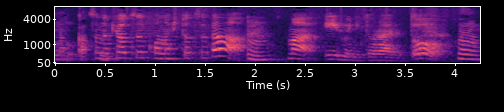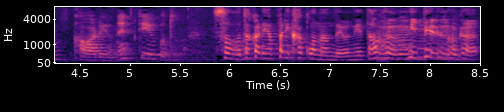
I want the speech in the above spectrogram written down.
なんかその共通項の一つが、うん。まあいいふうに捉えるとうん。変わるよねっていうことだ。そうだからやっぱり過去なんだよね多分見てるのが。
